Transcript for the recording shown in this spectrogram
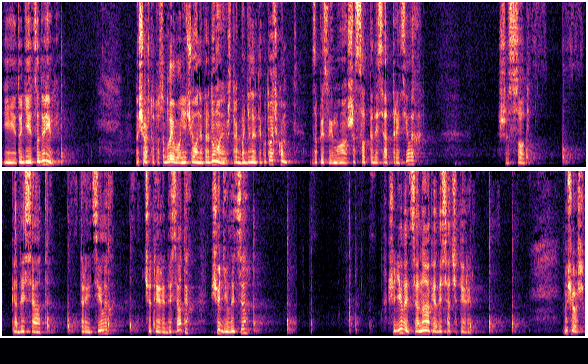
І тоді це дорівнює. Ну що ж, тут особливо нічого не придумаєш, треба ділити куточком. Записуємо 653 цілих. 653,4, що ділиться. Що ділиться на 54. Ну що ж,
